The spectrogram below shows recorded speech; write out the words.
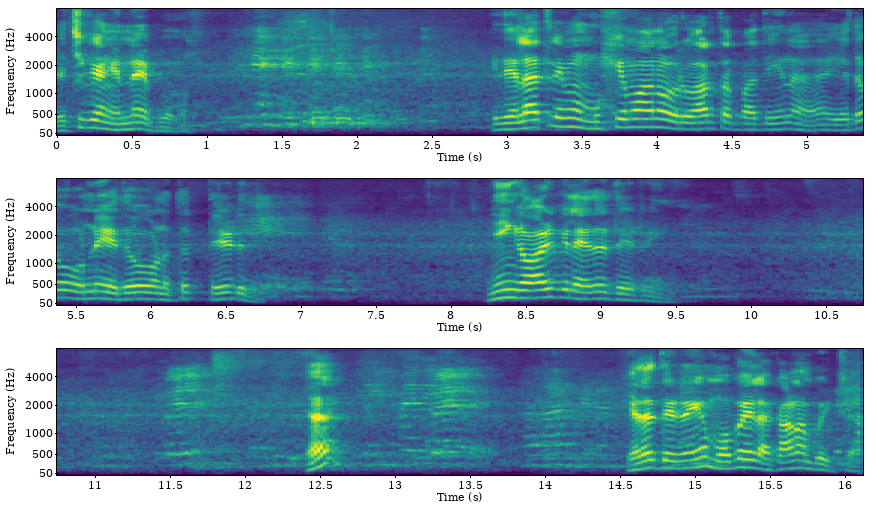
வச்சுக்கோங்க என்ன இப்போது இது எல்லாத்துலேயுமே முக்கியமான ஒரு வார்த்தை பார்த்தீங்கன்னா ஏதோ ஒன்று ஏதோ ஒன்று தேடுது. நீங்கள் வாழ்க்கையில் எதை தேடுறீங்க? ஆ? எதை தேடுறீங்க? மொபைலா? காணாம போயிடுச்சா?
